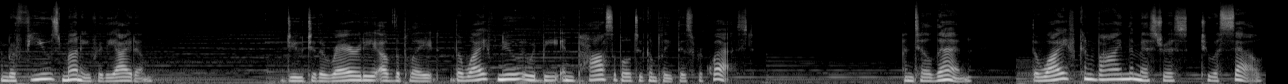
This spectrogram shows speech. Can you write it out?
and refused money for the item. Due to the rarity of the plate, the wife knew it would be impossible to complete this request. Until then, the wife confined the mistress to a cell,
